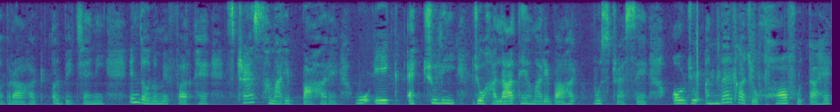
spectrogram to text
घबराहट और बेचैनी, इन दोनों में फ़र्क है। स्ट्रेस हमारे बाहर है। वो एक एक्चुअली जो हालात हैं हमारे बाहर, वो स्ट्रेस है। और जो अंदर का जो खौफ होता है,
